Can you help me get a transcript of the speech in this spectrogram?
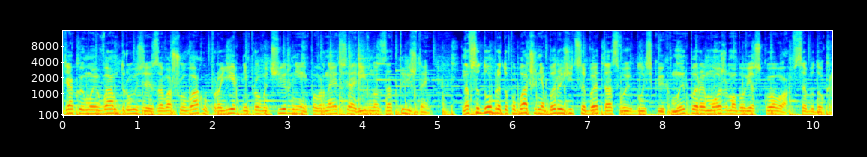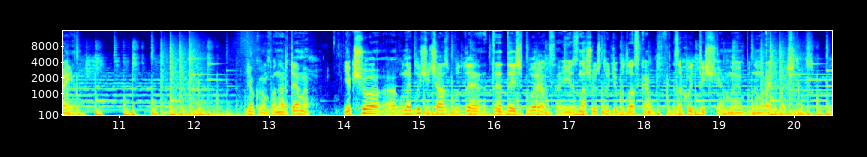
Дякуємо і вам, друзі, за вашу увагу. Проєкт Дніпро вечірній повернеться рівно за тиждень. На все добре, до побачення. Бережіть себе та своїх близьких. Ми переможемо обов'язково. Все буде Україна. Дякую вам, пане Артеме. Якщо е, у найближчий час будете десь поряд із нашою студією, будь ласка, заходьте ще. Ми будемо раді бачити вас.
